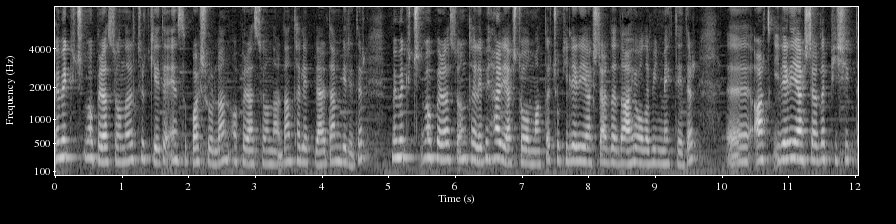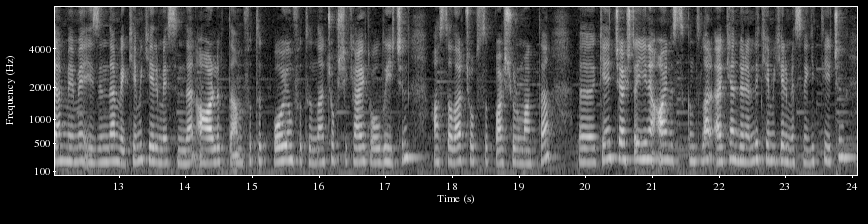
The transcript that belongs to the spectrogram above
Meme küçültme operasyonları Türkiye'de en sık başvurulan operasyonlardan, taleplerden biridir. Meme küçültme operasyonu talebi her yaşta olmakta, çok ileri yaşlarda dahi olabilmektedir. Ee, Artık ileri yaşlarda pişikten, meme izinden ve kemik erimesinden, ağırlıktan, fıtık, boyun fıtığından çok şikayet olduğu için hastalar çok sık başvurmakta. Ee, Genç yaşta yine aynı sıkıntılar erken dönemde kemik erimesine gittiği için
